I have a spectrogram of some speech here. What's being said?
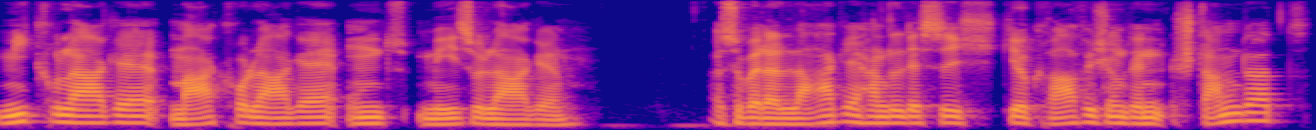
Mikrolage, Makrolage und Mesolage. Also bei der Lage handelt es sich geografisch um den Standort,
